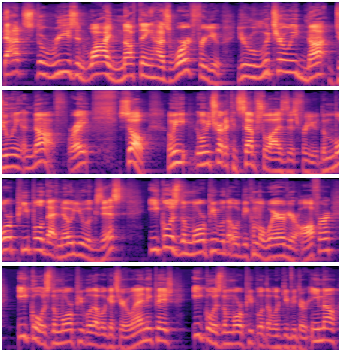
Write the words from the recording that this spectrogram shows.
That's the reason why nothing has worked for you. You're literally not doing enough right? So let me let me try to conceptualize this for you. The more people that know you exist equals the more people that will become aware of your offer, equals the more people that will get to your landing page, equals the more people that will give you their email,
